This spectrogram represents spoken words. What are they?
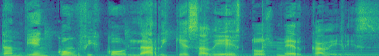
también confiscó la riqueza de estos mercaderes.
